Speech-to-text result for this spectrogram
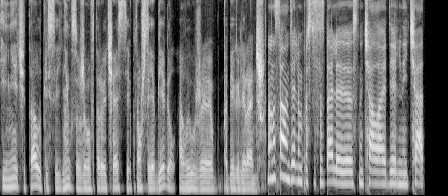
и не читал, и присоединился уже во второй части, потому что я бегал, а вы уже побегали раньше. Ну, на самом деле мы просто создали сначала отдельный чат,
